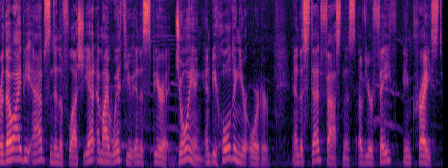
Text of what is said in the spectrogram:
For though I be absent in the flesh, yet am I with you in the Spirit, joying and beholding your order and the steadfastness of your faith in Christ.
